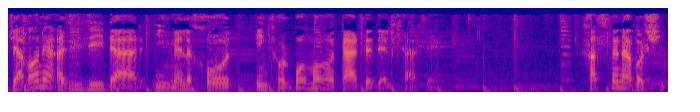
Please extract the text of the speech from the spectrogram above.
جوان عزیزی در ایمیل خود اینطور با ما درد دل کرده. خسته نباشید.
